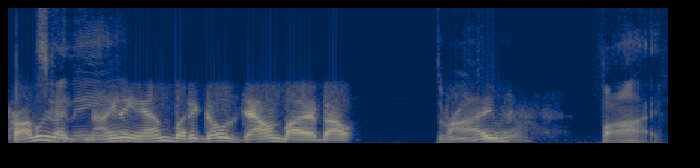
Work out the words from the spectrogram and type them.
probably like 9 a.m., but it goes down by about five. Five.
